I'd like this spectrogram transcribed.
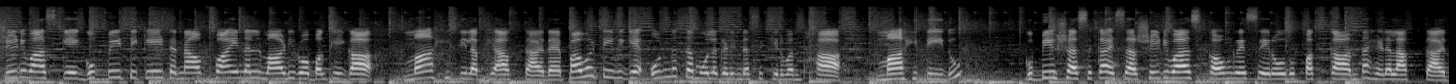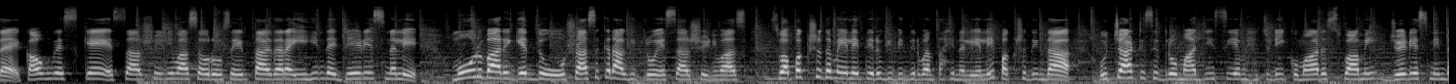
ಶ್ರೀನಿವಾಸ್ಗೆ ಗುಬ್ಬಿ ಟಿಕೆಟ್ ಅನ್ನ ಫೈನಲ್ ಮಾಡಿರೋ ಬಗ್ಗೆ ಮಾಹಿತಿ ಲಭ್ಯ ಆಗ್ತಾ ಇದೆ. ಪವರ್ ಟಿವಿಗೆ ಉನ್ನತ ಮೂಲಗಳಿಂದ ಸಿಕ್ಕಿರುವಂತಹ ಮಾಹಿತಿ ಇದು. ಗುಬ್ಬಿ ಶಾಸಕ ಎಸ್ ಆರ್ ಶ್ರೀನಿವಾಸ್, ಕಾಂಗ್ರೆಸ್ ಸೇರೋದು ಪಕ್ಕಾ ಅಂತ ಹೇಳಲಾಗ್ತಾ ಇದೆ. ಕಾಂಗ್ರೆಸ್ಗೆ ಎಸ್ ಆರ್ ಶ್ರೀನಿವಾಸ್ ಅವರು ಸೇರ್ತಾ ಇದ್ದಾರೆ. ಈ ಹಿಂದೆ ಜೆಡಿಎಸ್ನಲ್ಲಿ ಮೂರು ಬಾರಿ ಗೆದ್ದು ಶಾಸಕರಾಗಿದ್ದರು ಎಸ್ ಆರ್ ಶ್ರೀನಿವಾಸ್. ಸ್ವಪಕ್ಷದ ಮೇಲೆ ತಿರುಗಿ ಬಿದ್ದಿರುವಂತಹ ಹಿನ್ನೆಲೆಯಲ್ಲಿ ಪಕ್ಷದಿಂದ ಉಚ್ಚಾಟಿಸಿದ್ರು ಮಾಜಿ ಸಿಎಂ ಎಚ್ ಡಿ ಕುಮಾರಸ್ವಾಮಿ. ಜೆಡಿಎಸ್ನಿಂದ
